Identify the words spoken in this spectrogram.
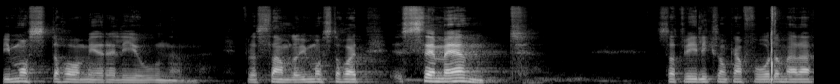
Vi måste ha med religionen för att samla. Vi måste ha ett cement så att vi liksom kan få de här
